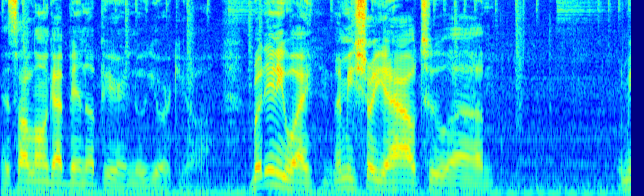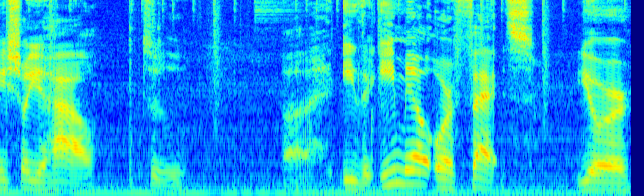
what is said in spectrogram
That's how long I've been up here in New York, y'all. But anyway, let me show you how to. Uh, let me show you how to uh, either email or fax your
